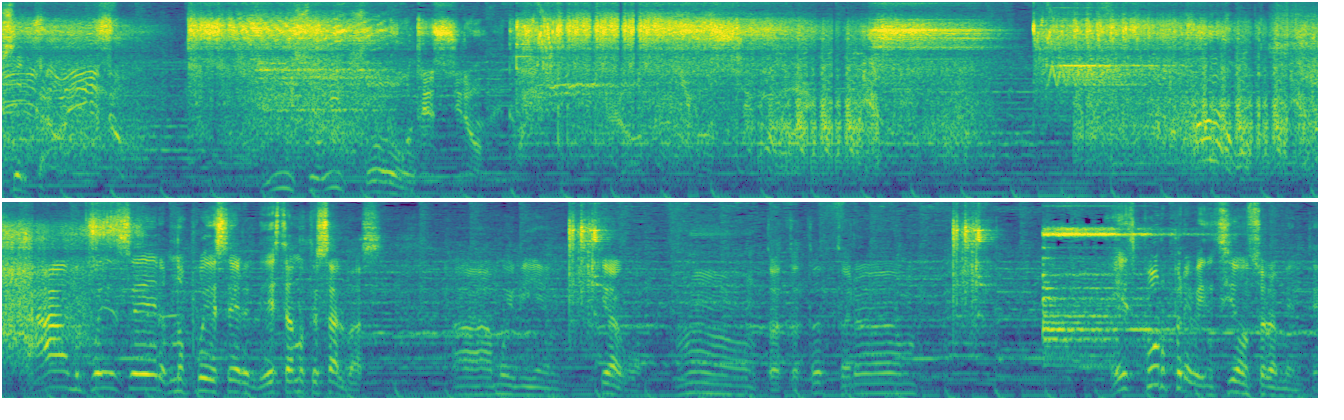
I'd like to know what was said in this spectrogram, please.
Cerca. Ah, no puede ser, no puede ser. De esta no te salvas. Ah, muy bien. ¿Qué hago? Mm. Es por prevención solamente.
